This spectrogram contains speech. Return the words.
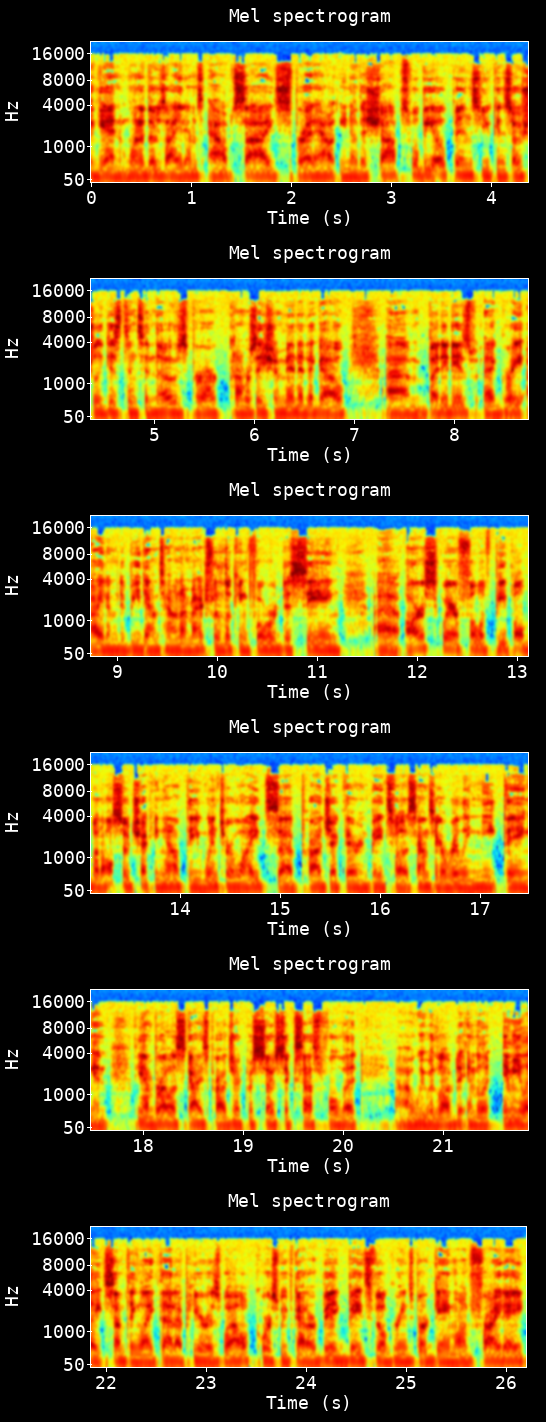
again, one of those items outside, spread out. You know, the shops will be open, so you can socially distance in those per our conversation a minute ago. Um, but it is a great item to be downtown. I'm actually looking forward to seeing uh, our square full of people, but also checking out the Winter Lights uh, project there in Batesville. It sounds like a really neat thing. And the Umbrella Skies project was so successful that uh, we would love to emulate something like that up here as well. Of course, we've got our big Batesville Greensburg game on Friday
